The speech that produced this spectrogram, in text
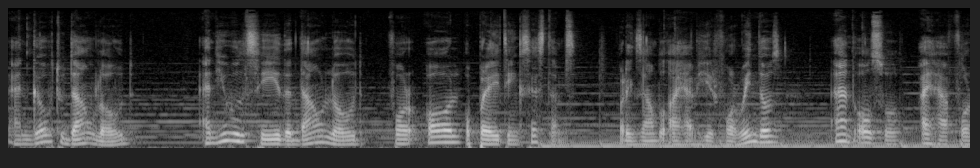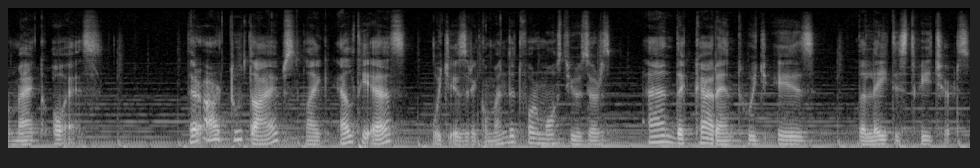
and go to download and you will see the download for all operating systems. For example, I have here for Windows and also I have for Mac OS. There are two types like LTS, which is recommended for most users, and the current, which is the latest features.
